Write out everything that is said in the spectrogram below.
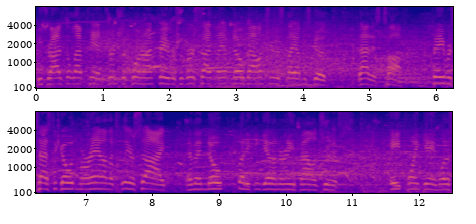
He drives the left hand, turns the corner on Favors. Reverse side layup, no. Valanciunas layup is good. That is tough. Favors has to go with Morant on the clear side, and then nobody can get underneath Valanciunas. Eight-point game, what a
